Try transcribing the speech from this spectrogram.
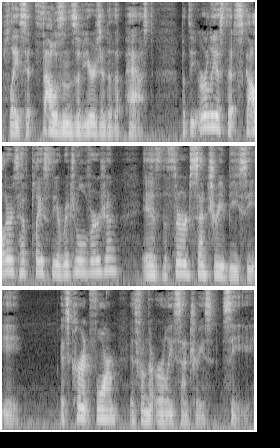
place it thousands of years into the past, but the earliest that scholars have placed the original version is the 3rd century BCE. Its current form is from the early centuries CE.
